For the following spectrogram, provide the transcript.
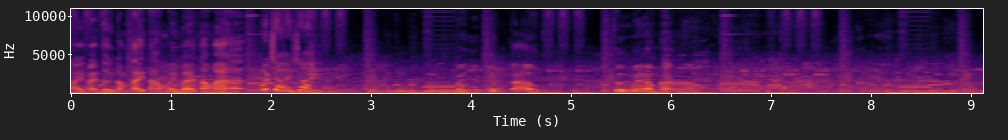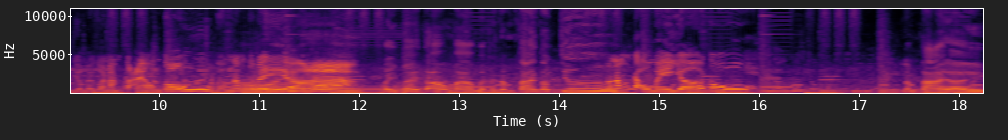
Mày phải tự nắm tay tao mày mê tao mà. Ôi trời trời. Mày giúp giùm tao. Thương mày lắm á Giờ mày có nắm tay không Tú Mày không nắm tao đi à. Mày mê tao mà Mày phải nắm tay tao chứ. Tao nắm đầu mày giờ Tú. Nắm tay đi.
